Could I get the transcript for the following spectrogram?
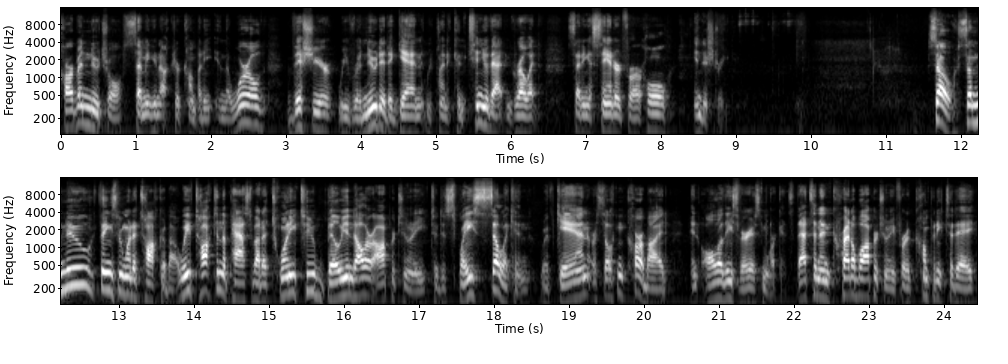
carbon neutral semiconductor company in the world. This year, we've renewed it again. We plan to continue that and grow it, setting a standard for our whole industry. So some new things we want to talk about. We've talked in the past about a $22 billion opportunity to displace silicon with GaN or silicon carbide in all of these various markets. That's an incredible opportunity for a company today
